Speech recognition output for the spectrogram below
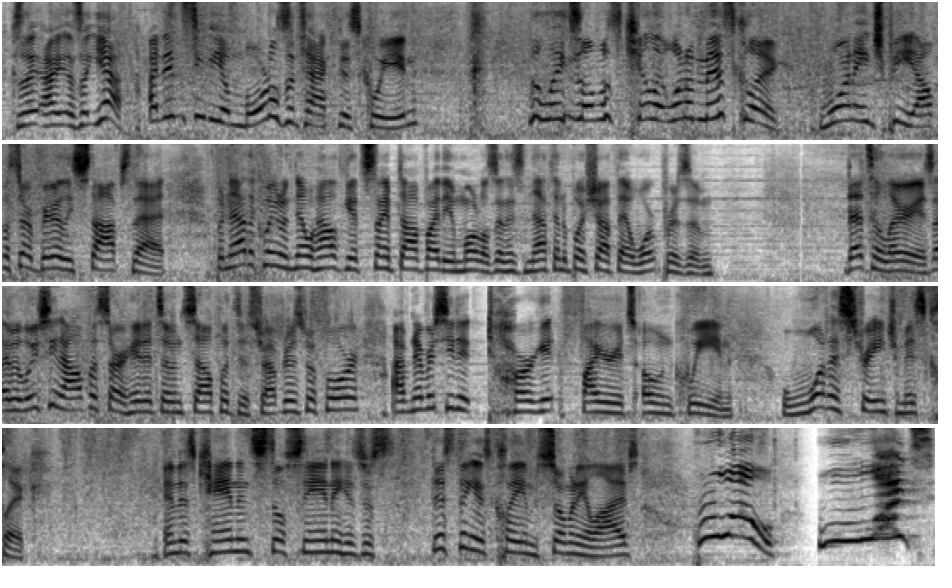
Because I, I was like, yeah, I didn't see the Immortals attack this queen. the Lings almost kill it. What a misclick. One HP. Alpha Star barely stops that. But now the queen with no health gets sniped off by the Immortals, and there's nothing to push off that Warp Prism. That's hilarious. I mean, we've seen Alpha Star hit its own self with disruptors before. I've never seen it target fire its own queen. What a strange misclick. And this cannon's still standing. It's just this thing has claimed so many lives. Whoa! What?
